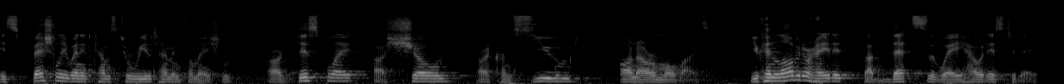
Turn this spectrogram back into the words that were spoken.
especially when it comes to real-time information, are displayed, are shown, are consumed on our mobiles. You can love it or hate it, but that's the way how it is today.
